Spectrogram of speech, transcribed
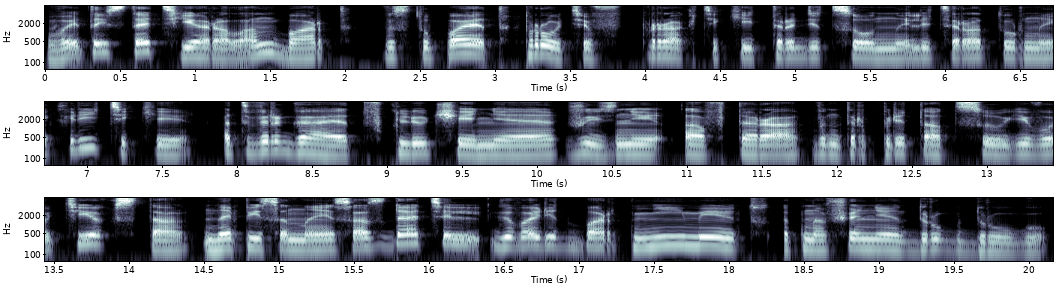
В этой статье Ролан Барт выступает против практики традиционной литературной критики, отвергает включение жизни автора в интерпретацию его текста. Написанное создатель, говорит Барт, не имеют отношения друг к другу.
